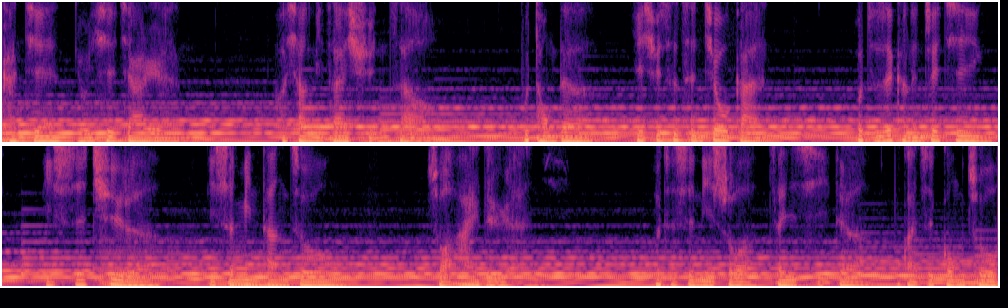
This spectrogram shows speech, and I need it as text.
看见有一些家人，好像你在寻找不同的，也许是成就感，或者是可能最近你失去了你生命当中所爱的人，或者是你所珍惜的，不管是工作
